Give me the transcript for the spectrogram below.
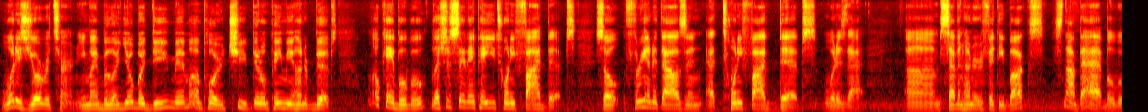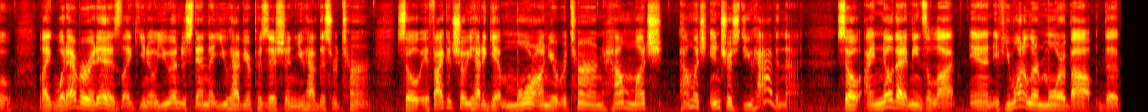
What is your return? You might be like, "Yo, but D, man, my employer cheap. They don't pay me 100 bips." Okay, boo boo. Let's just say they pay you 25 bips. So 300,000 at 25 bips, what is that? Um, 750 bucks it's not bad boo boo like whatever it is like you know you understand that you have your position you have this return so if i could show you how to get more on your return how much how much interest do you have in that so I know that it means a lot. And if you want to learn more about the,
